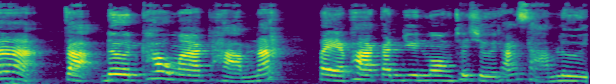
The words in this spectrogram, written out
น่าจะเดินเข้ามาถามนะ แต่พากันยืนมองเฉยๆทั้งสามเลย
